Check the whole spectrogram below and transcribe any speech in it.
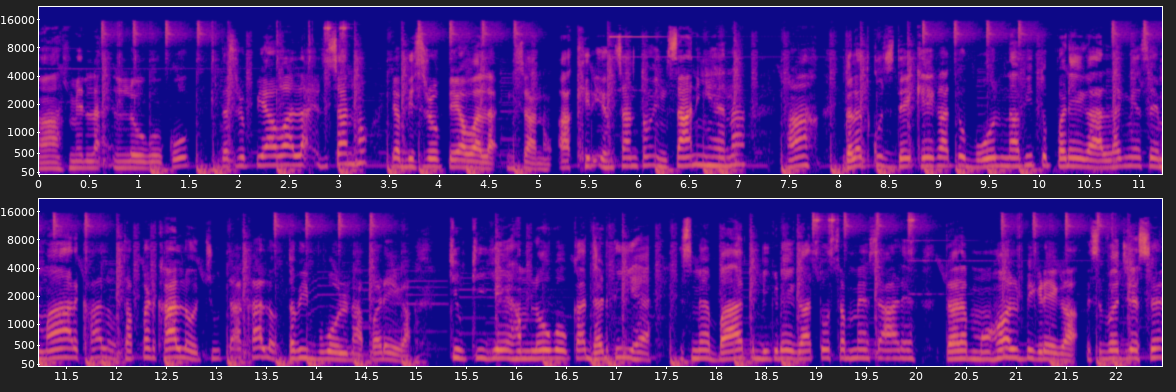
हाँ मिल इन लोगों को दस रुपया वाला इंसान हो या बीस रुपया वाला इंसान हो। आखिर इंसान तो इंसान ही है ना? हाँ गलत कुछ देखेगा तो बोलना भी तो पड़ेगा। लगने से मार खा लो, थप्पड़ खा लो, जूता खा लो, तभी बोलना पड़ेगा। क्योंकि ये हम लोगों का धरती है, इसमें बात बिगड़ेगा तो सब में सारे तरफ़ माहौल बिगड़ेगा। इस वजह से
